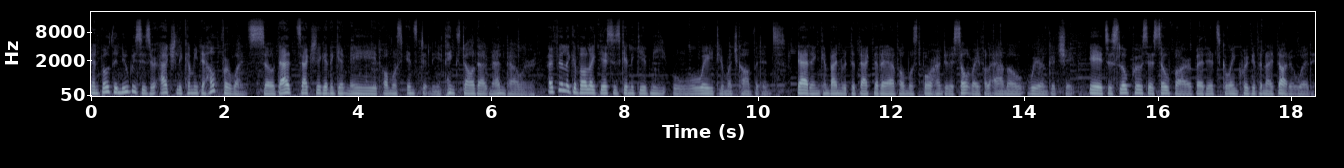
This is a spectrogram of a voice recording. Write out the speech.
And both Anubises are actually coming to help for once. So that's actually going to get made almost instantly thanks to all that manpower. I feel like a ball like this is going to give me way too much confidence. That and combined with the fact that I have almost 400 assault rifle ammo, we're in good shape. It's a slow process so far, but it's going quicker than I thought it would,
